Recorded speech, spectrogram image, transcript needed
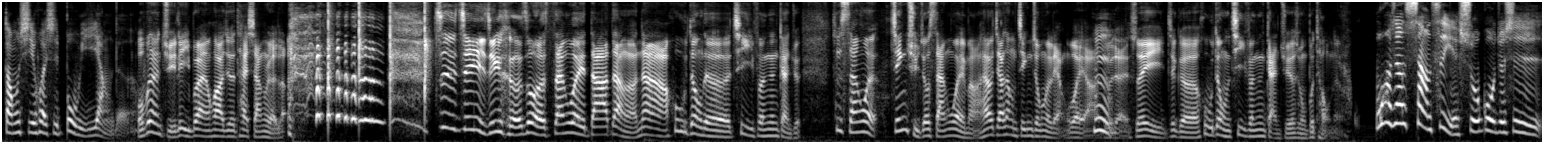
东西会是不一样的。我不能举例，不然的话就是太伤人了。至今已经合作了三位搭档啊，那互动的气氛跟感觉，这三位金曲就三位嘛，还要加上金钟的两位啊，嗯、对不对？所以这个互动的气氛跟感觉有什么不同呢？我好像上次也说过，就是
